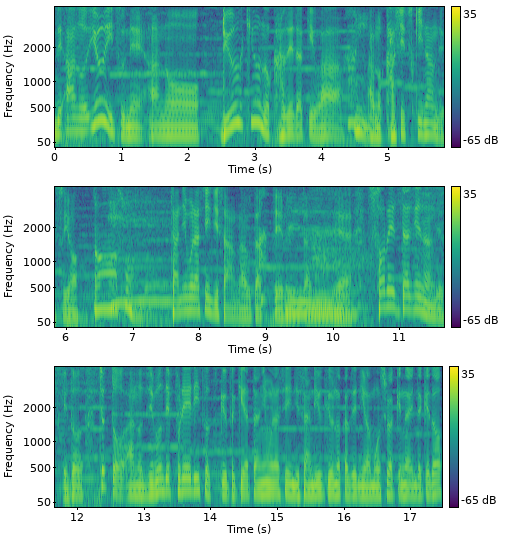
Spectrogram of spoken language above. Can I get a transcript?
ん、であの唯一ねあの琉球の風だけは、あの歌詞付きなんですよ。ああそうなんだ。谷村新司さんが歌ってる歌なんでそれだけなんですけどちょっとあの自分でプレイリスト作る時は谷村新司さん琉球の風には申し訳ないんだけど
